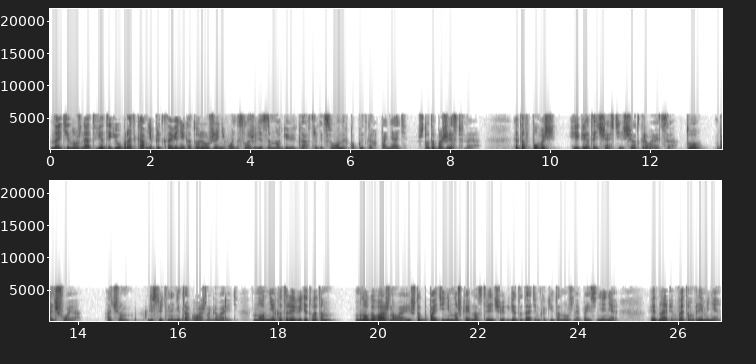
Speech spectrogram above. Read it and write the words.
найти нужные ответы и убрать камни преткновения, которые уже невольно сложились за многие века в традиционных попытках понять что-то божественное. Это в помощь и этой части еще открывается то большое, о чем действительно не так важно говорить. Но некоторые видят в этом много важного, и чтобы пойти немножко им навстречу и где-то дать им какие-то нужные пояснения, это, в этом времени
